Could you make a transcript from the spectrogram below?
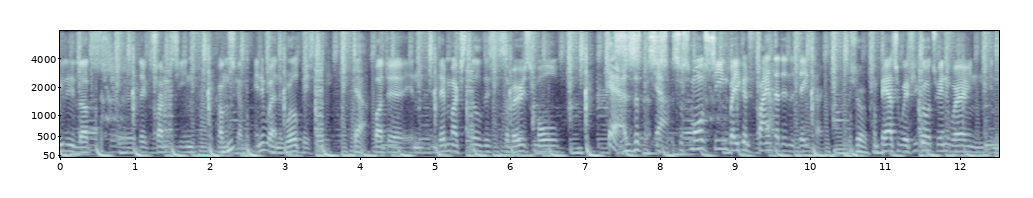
really loves uh, the electronic scene, comes from anywhere in the world basically. Yeah. But uh, in, in Denmark, still, this is a very small, Yeah, it's a, yeah, it's a small scene but you can find that in the daytime. for sure. Compared to if you go to anywhere in in,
